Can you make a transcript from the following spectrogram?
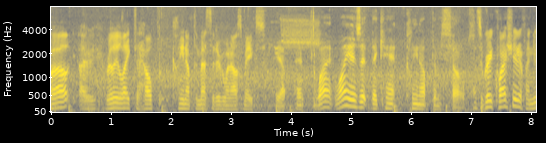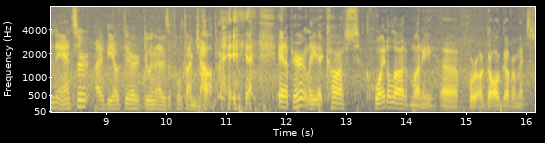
Well, I really like to help clean up the mess that everyone else makes. Yeah, and why why is it they can't clean up themselves? That's a great question. If I knew the answer, I'd be out there doing that as a full-time job. and apparently, it costs quite a lot of money uh, for all governments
